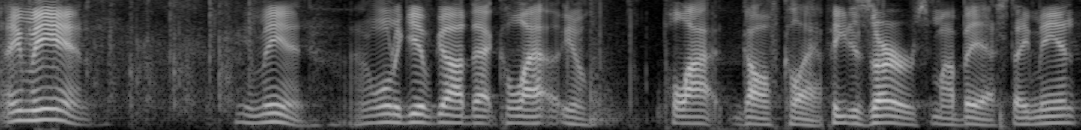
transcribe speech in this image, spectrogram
Amen. Amen. I don't want to give God that you know, polite golf clap. He deserves my best. Amen.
